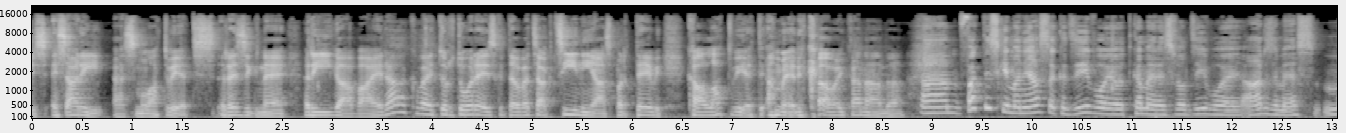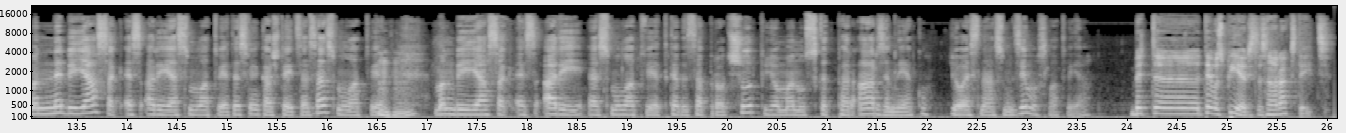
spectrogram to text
šis es arī esmu latvietis. Rezignē Rīgā vairāk, vai tur toreiz, kad tev vecāki cīnījās par tevi kā latvieti Amerikā vai Kanādā? Um, faktiski man jāsaka, dzīvojot, kamēr es vēl dzīvoju ārzemēs, man nebija jāsaka, es arī esmu latvieta. Es vienkārši teicu, es esmu latvieta. Mm -hmm. Man bija jāsaka, es arī esmu latvieta, kad es saprotu šurp, jo man uzskata par ārzemnieku, jo es neesmu dzimusi Latvijā. Bet uh, tev uz pieres tas nav rakstīts.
